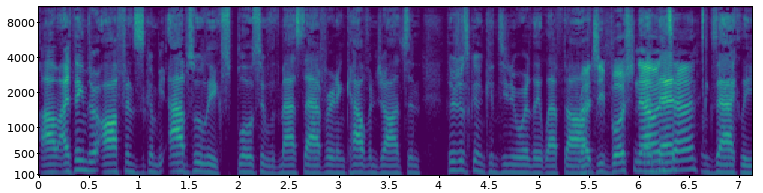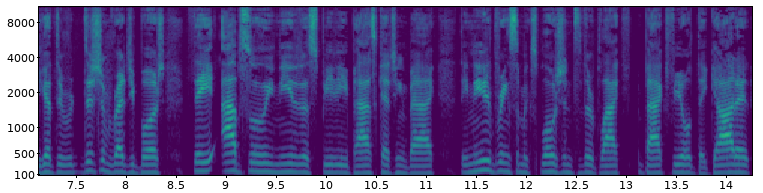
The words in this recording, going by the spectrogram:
Um, I think their offense is going to be absolutely explosive with Matt Stafford and Calvin Johnson. They're just going to continue where they left off. Reggie Bush now And in then- town? Exactly. You get the addition of Reggie Bush. They absolutely needed a speedy pass catching back. They needed to bring some explosion to their black backfield. They got it.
